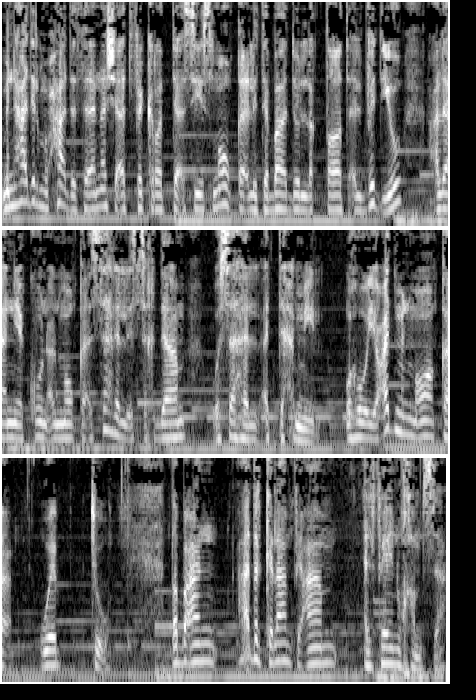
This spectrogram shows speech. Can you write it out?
من هذه المحادثة نشأت فكرة تأسيس موقع لتبادل لقطات الفيديو على أن يكون الموقع سهل الاستخدام وسهل التحميل وهو يعد من مواقع ويب 2 طبعا هذا الكلام في عام 2005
